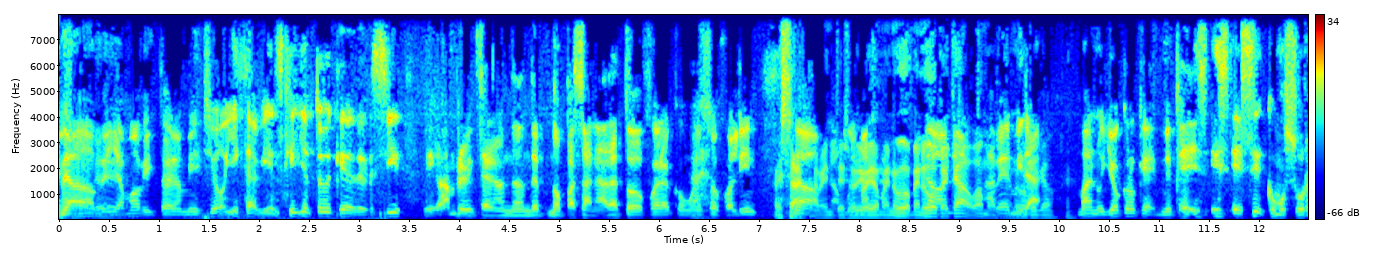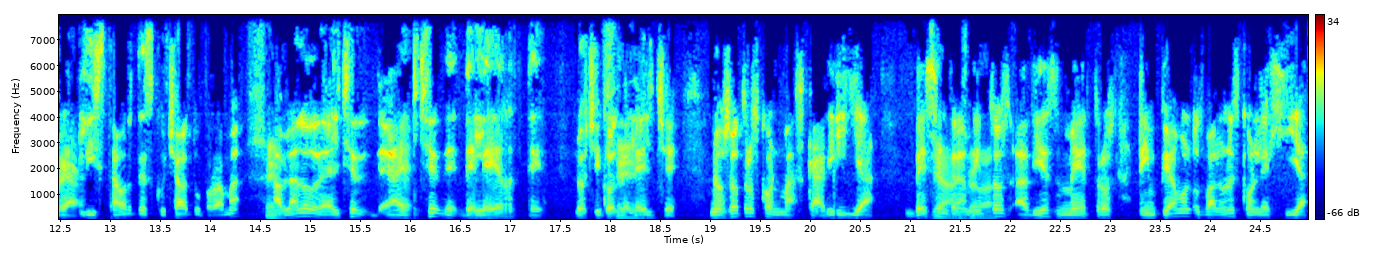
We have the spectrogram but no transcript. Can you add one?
no, me llamó Victoria, me dice, oye, Javier, es que yo tuve que decir, digo, hombre, Victoria, no, no pasa nada, todo fuera como eso, Jolín. Exactamente, eso digo yo, menudo, menudo pecado, vamos. A ver, mira, Manu, yo creo que es, es, es como surrealista ahora te he escuchado tu programa hablando de Elche, de, Elche de, del ERTE, los chicos del Elche. Nosotros con mascarilla, ves entrenamientos a 10 metros, limpiamos los balones con lejía.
